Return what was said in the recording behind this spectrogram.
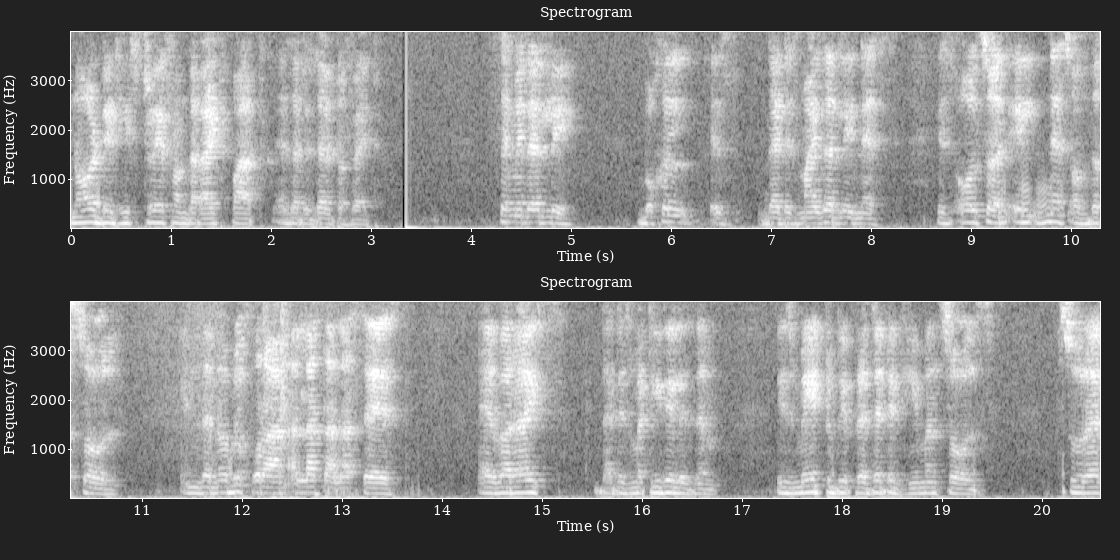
nor did he stray from the right path as a result of it. Similarly, bukhl is that is miserliness is also an illness of the soul. In the Noble Quran, Allah Ta'ala says, avarice, that is materialism, is made to be present in human souls. Surah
